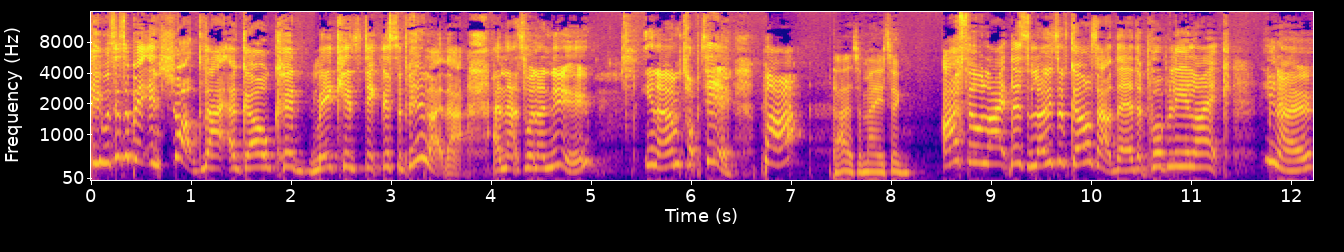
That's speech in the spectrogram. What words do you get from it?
He was just a bit in shock that a girl could make his dick disappear like that. And that's when I knew you know I'm top tier. But That is amazing. I feel like there's loads of girls out there that probably like, you know,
